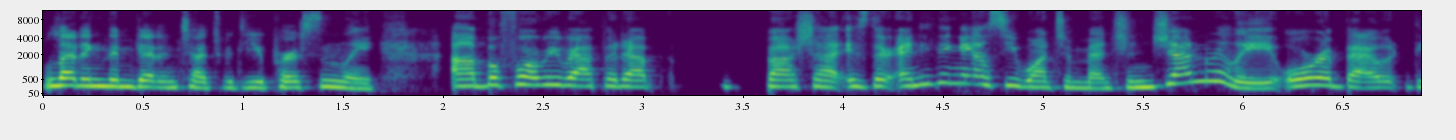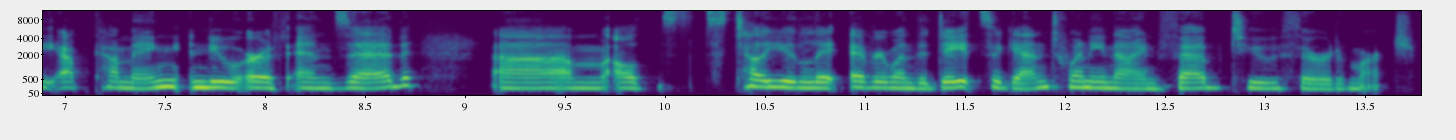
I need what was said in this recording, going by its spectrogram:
letting them get in touch with you personally. Uh, before we wrap it up, Bascha, is there anything else you want to mention generally or about the upcoming New Earth NZ? Um, I'll tell you everyone the dates again 29 Feb to 3rd of March.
